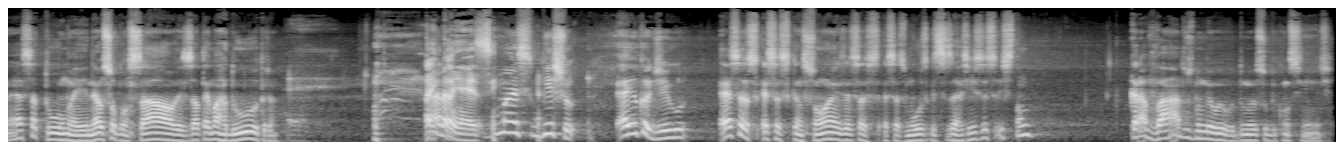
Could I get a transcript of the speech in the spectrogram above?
né, essa turma aí, Nelson Gonçalves, Altemar Dutra. Aí Cara, conhece. Mas, bicho, é aí o que eu digo, essas, essas canções, essas, essas músicas, esses artistas estão cravados no meu, do meu subconsciente.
